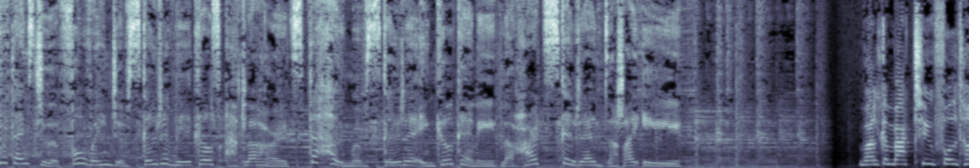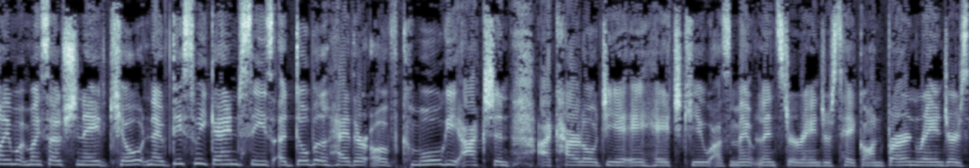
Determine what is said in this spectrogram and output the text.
With thanks to the full range of Skoda vehicles at Lahart's, the home of Skoda in Kilkenny, lahartskoda.ie. Welcome back to Full Time with myself, Sinead Keogh. Now, this weekend sees a double header of Camogie action at Carlow GAA as Mount Leinster Rangers take on Burn Rangers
